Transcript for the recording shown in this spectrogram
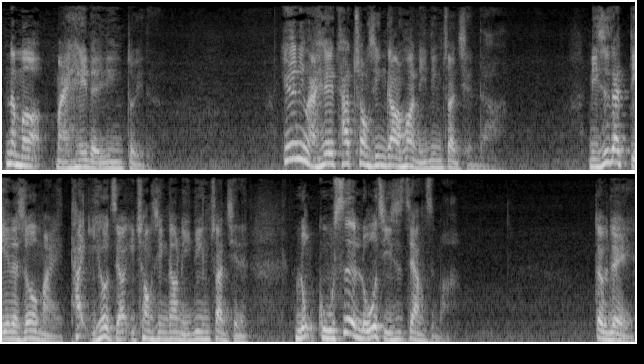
那么买黑的一定对的，因为你买黑它创新高的话，你一定赚钱的啊，你是在跌的时候买，它以后只要一创新高，你一定赚钱的，逻股市的逻辑是这样子嘛，对不对？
